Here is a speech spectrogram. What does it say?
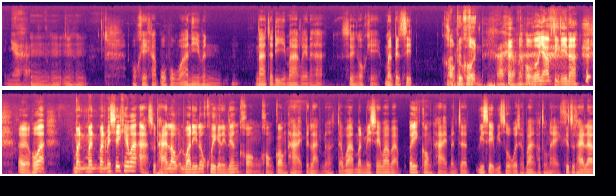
อย่างเงี้ยฮะอืมฮึอืมฮึโอเคครับโอ้ผมว่าอันนี้มันน่าจะดีมากเลยนะฮะ ซึ่งโอเค มันเป็นสิทธิ์ของทุกคนใช่ครับผมต้องย้ำสิ่งนี้นะ เออ เพราะว่า มันมันมันไม่ใช่แค่ว่าอะสุดท้ายเราวันนี้เราคุยกันในเรื่องของของกองถ่ายเป็นหลักเนอะแต่ว่ามันไม่ใช่ว่าแบบเอ้ยกองถ่ายมันจะวิเศษวิโสกว่าชาวบ้านเขาตรงไหนคือสุดท้ายแล้ว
